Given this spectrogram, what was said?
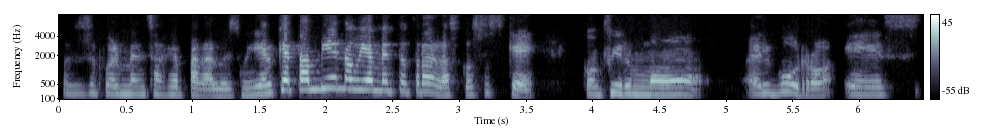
Pues ese fue el mensaje para Luis Miguel, que también obviamente otra de las cosas que confirmó el burro es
